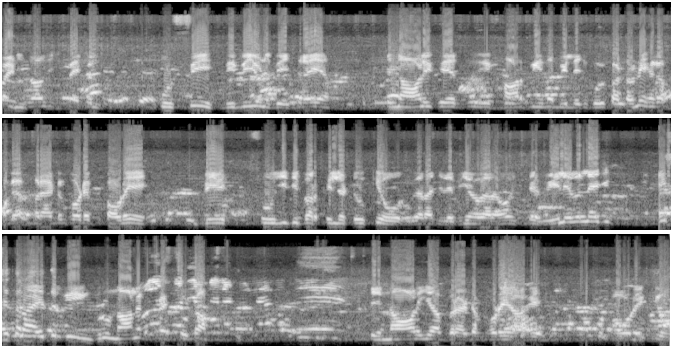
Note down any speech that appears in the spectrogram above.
ਭੈਣੀ ਸਾਹਿਬ ਦੀ ਸਪੈਸ਼ਲ ਕੁਲਫੀ ਬੀਬੀ ਹੁਣ ਵੇਚ ਰਹੇ ਆ ਤੇ ਨਾਲ ਹੀ ਫਿਰ ਖਾਣ ਪੀਣ ਦਾ ਮੇਲੇ 'ਚ ਕੋਈ ਘਾਟਾ ਨਹੀਂ ਹੈਗਾ ਬ੍ਰੈਡ, ਪਕੌੜੇ ਪਕੌੜੇ ਤੇ ਸੂਜੀ ਦੀ ਬਰਫੀ, ਲੱਡੂ, ਘਿਓ ਵਗੈਰਾ, ਜਲੇਬੀਆਂ ਵਗੈਰਾ, ਉਹ ਇੱਥੇ ਅਵੇਲੇਬਲ ਹੈ ਜੀ। ਇਸੇ ਤਰ੍ਹਾਂ ਇੱਧਰ ਵੀ ਗੁਰੂ ਨਾਨਕ ਫੈਸਟੀਵਲ ਤੇ ਨਾਲ ਹੀ ਆ ਬ੍ਰੈਡ, ਪਕੌੜੇ ਆ ਗਏ, ਪਕੌੜੇ, ਘਿਓ।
